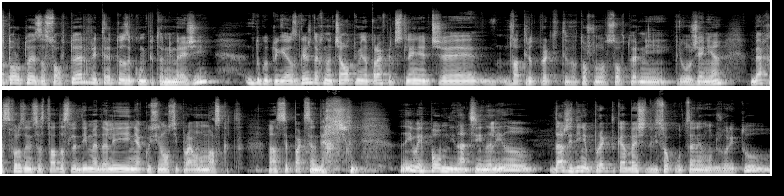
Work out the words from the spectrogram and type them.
Второто е за софтуер и трето е за компютърни мрежи. Докато ги разглеждах, началото ми направи впечатление, че два-три от проектите в, точно в софтуерни приложения бяха свързани с това да следиме дали някой си носи правилно маската. Аз все пак се надявам, че има и по-умни начини, нали? но даже един проект така беше високо оценен от журито,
